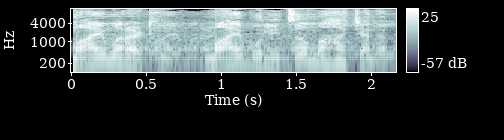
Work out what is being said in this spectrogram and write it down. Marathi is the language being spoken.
माय मराठी माय बोलीचं महाचॅनल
